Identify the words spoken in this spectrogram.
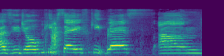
As usual, keep safe, keep blessed. Um,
